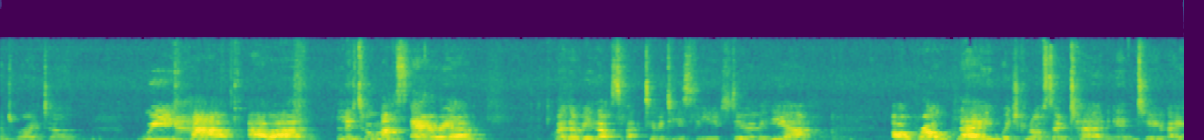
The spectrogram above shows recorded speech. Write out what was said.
and write on. We have our little maths area where there'll be lots of activities for you to do over here. Our role play, which can also turn into a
